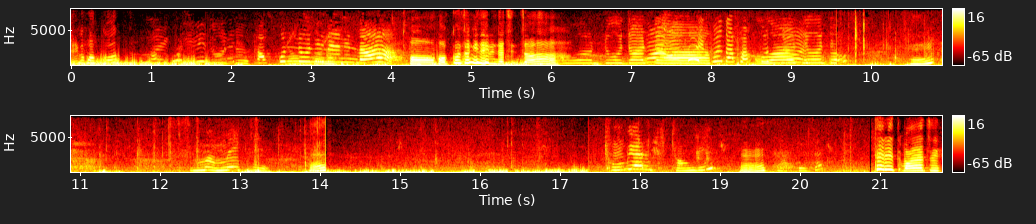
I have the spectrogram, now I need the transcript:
이거 벚꽃? 아, 벚꽃 눈이 내린다. 어, 벚꽃 눈이 내린다, 진짜. 우와, 누다다. 와, 예쁘다, 벚꽃 눈. 응? 엄마, 엄마지. 어? 경비하는 경비? 응. 테리 와야지.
